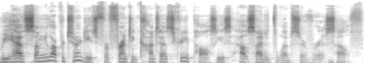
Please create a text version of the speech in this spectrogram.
we have some new opportunities for fronting content security policies outside of the web server itself.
